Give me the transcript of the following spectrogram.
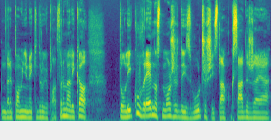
da ne pominjem neke druge platforme, ali kao toliku vrednost možeš da izvučeš iz takvog sadržaja,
